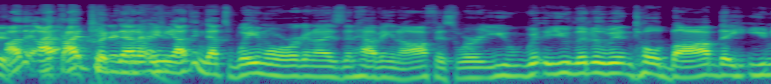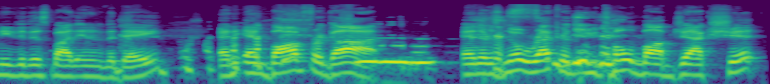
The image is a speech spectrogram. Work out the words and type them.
dude, I think I, I I'd take that. imagine. I think that's way more organized than having an office where you you literally went and told Bob that you needed this by the end of the day, and and Bob forgot, and there's no record that you told Bob jack shit,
